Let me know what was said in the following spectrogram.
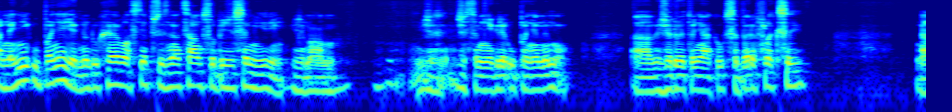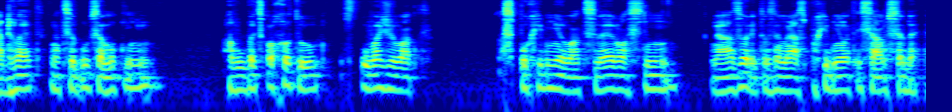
a není úplně jednoduché vlastně přiznat sám sobě, že se mýlím, že, mám, že, že jsem někde úplně mimo. A vyžaduje to nějakou sebereflexi, nadhled nad sebou samotným a vůbec ochotu uvažovat a spochybňovat své vlastní názory, to znamená spochybňovat i sám sebe.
